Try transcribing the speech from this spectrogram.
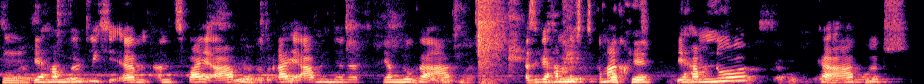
Wir haben wirklich ähm, an zwei Abenden oder drei Abenden, wir haben nur geatmet. Also wir haben nichts gemacht, Okay. wir haben nur geatmet.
